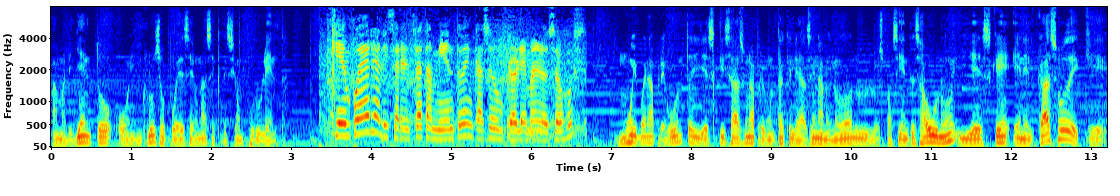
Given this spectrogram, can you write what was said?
amarillento o incluso puede ser una secreción purulenta. ¿Quién puede realizar el tratamiento en caso de un problema en los ojos? Muy buena pregunta y es quizás una pregunta que le hacen a menudo los pacientes a uno y es que en el caso de que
